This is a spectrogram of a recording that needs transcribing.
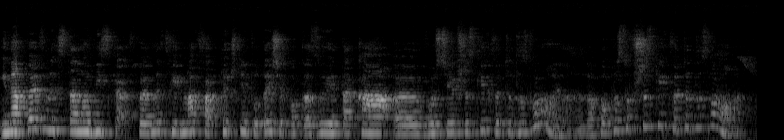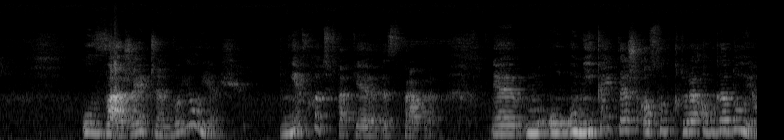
I na pewnych stanowiskach, w pewnych firmach faktycznie tutaj się pokazuje taka e, właściwie wszystkie chwyty dozwolone. No po prostu wszystkie chwyty dozwolone. Uważaj, czym wojujesz. Nie wchodź w takie sprawy. E, Unikaj też osób, które obgadują,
